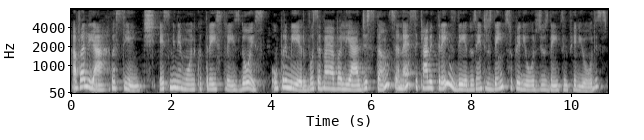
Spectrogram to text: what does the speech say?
avaliar paciente. Esse mnemônico 332, o primeiro você vai avaliar a distância, né? Se cabe três dedos entre os dentes superiores e os dentes inferiores.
